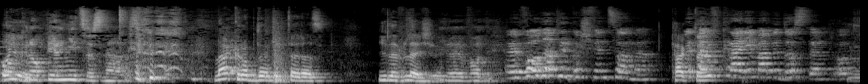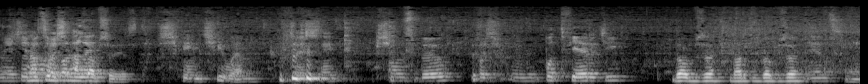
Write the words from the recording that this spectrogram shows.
O, ojej, kropielnicę znalazł. nakrop do niej teraz. Ile wlezie. Ile wody. E, Woda tylko święcona. Tak, My to tam jest- w kranie mamy dostęp. Od... Nie, Na no coś, ale zawsze jest. święciłem wcześniej. Ksiądz był, potwierdzi, Dobrze, bardzo dobrze. więc nie.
